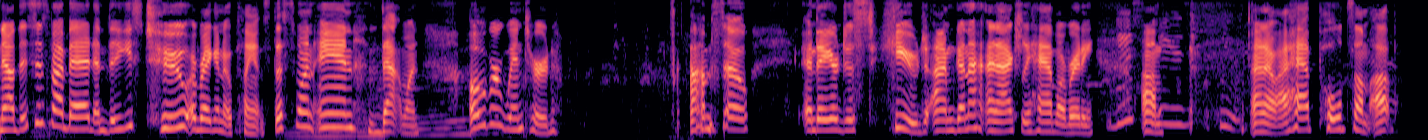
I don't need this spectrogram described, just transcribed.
now this is my bed and these two oregano plants, this one and that one, overwintered. Um, so, and they are just huge. I'm gonna, and I actually have already. Um, I know, I have pulled some up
